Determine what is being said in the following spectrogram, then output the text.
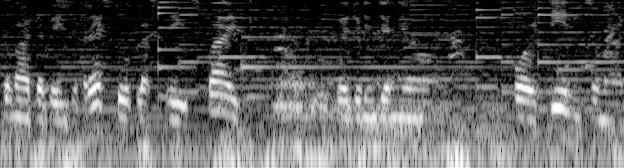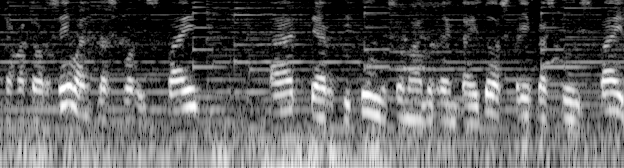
Sumada 23, 2 plus 3 is 5. Pwede rin dyan yung 14. Sumada 14, 1 plus 4 is 5. At 32. Sumada 32, 3 plus 2 is 5.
